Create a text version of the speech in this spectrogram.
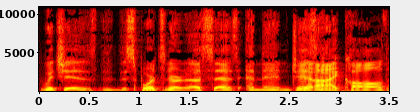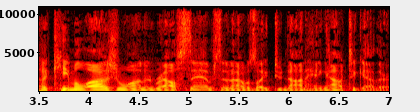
which is the, the sports nerd in us says and then that I called Hakeem Olajuwon and Ralph Sampson. And I was like, do not hang out together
